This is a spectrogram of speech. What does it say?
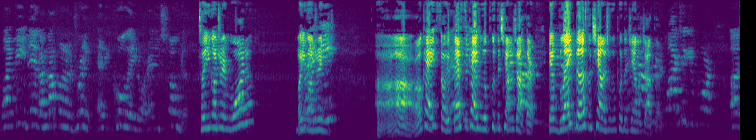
What I mean is, I'm not gonna drink any Kool-Aid or any soda. So you gonna drink water? Or you gonna drink? Ah, okay. So if that's the case, we'll put the challenge out there. If Blake does the challenge, we'll put the challenge out there. Why take it more, uh,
